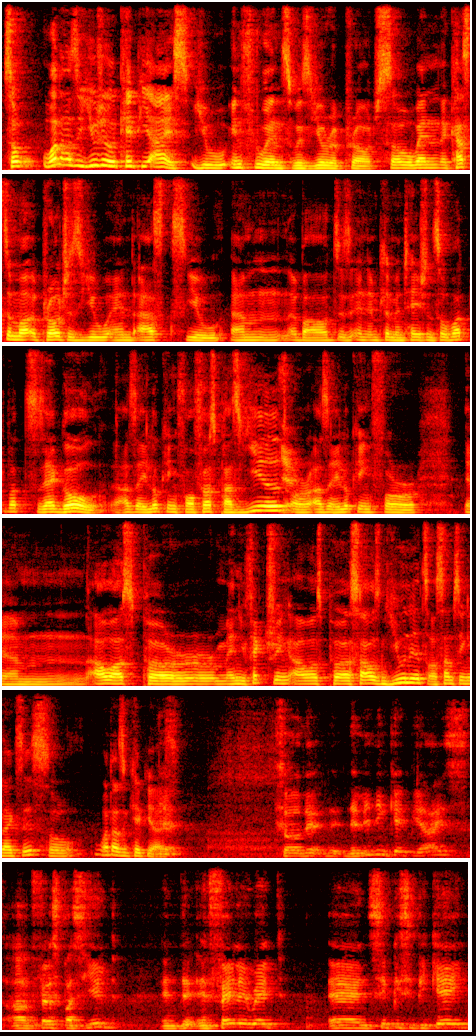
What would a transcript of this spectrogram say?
So, what are the usual KPIs you influence with your approach? So, when a customer approaches you and asks you um, about an implementation, so what what's their goal? Are they looking for first pass yield, Yeah. or are they looking for um, hours per manufacturing hours per thousand units, or something like this? So, what are the KPIs? Yeah. So the, the, the leading KPIs are first pass yield and, the, and failure rate and CPCPK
